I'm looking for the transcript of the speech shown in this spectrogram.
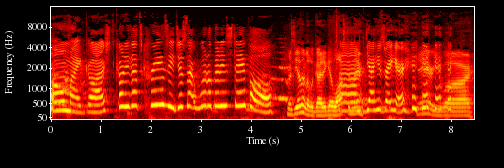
Oh my gosh, Cody, that's crazy. Just that little bitty staple. Where's the other little guy to get lost Um, in there? yeah, he's right here. There you are.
